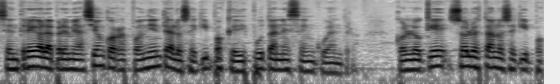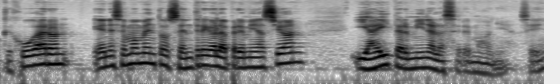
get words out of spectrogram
se entrega la premiación correspondiente a los equipos que disputan ese encuentro. Con lo que solo están los equipos que jugaron, en ese momento se entrega la premiación y ahí termina la ceremonia. ¿sí?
